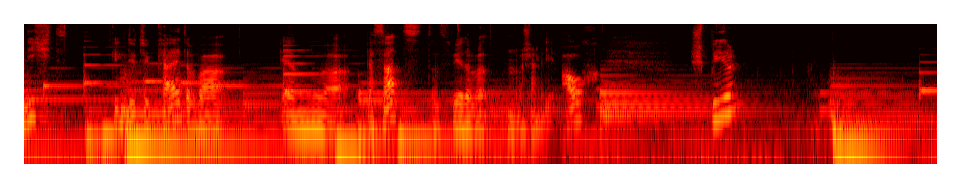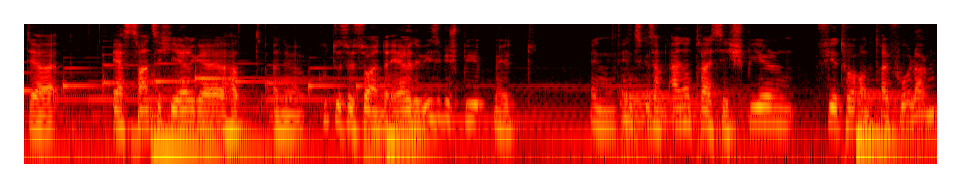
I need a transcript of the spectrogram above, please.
nicht gegen die Türkei, da war er nur Ersatz. Das wird er wahrscheinlich auch spielen. Der erst 20-Jährige hat eine gute Saison in der Eredivisie gespielt mit in insgesamt 31 Spielen, 4 Tore und 3 Vorlagen.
